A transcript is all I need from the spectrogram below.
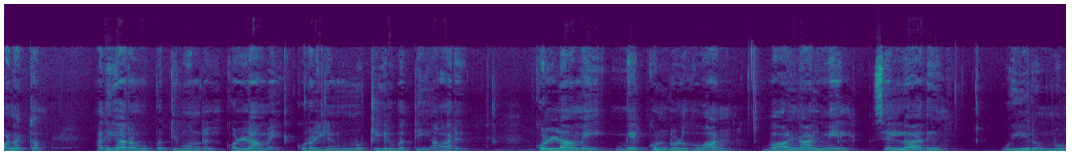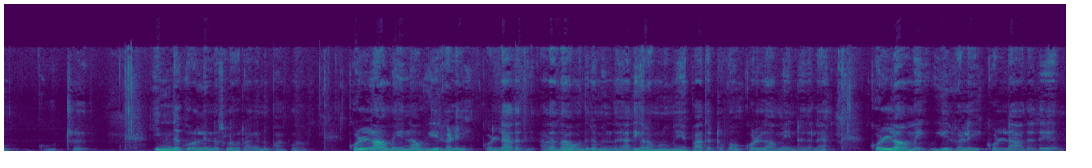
வணக்கம். அதிகாரம் முப்பத்தி மூன்று கொல்லாமை குரல் எண் முன்னூற்றி இருபத்தி ஆறு. கொல்லாமை மேற்கொண்டொழுகுவான் வாழ்நாள் மேல் செல்லாது உயிருண்ணும் கூற்று. இந்த குரல் என்ன சொல்ல வர்றாங்கன்னு பார்க்கலாம். கொல்லாமைனா உயிர்களை கொல்லாதது. அதை தான் வந்து நம்ம இந்த அதிகாரம் முழுமையாக பார்த்துட்ருக்கோம் கொல்லாமைன்றதில் கொல்லாமை உயிர்களை கொல்லாதது.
